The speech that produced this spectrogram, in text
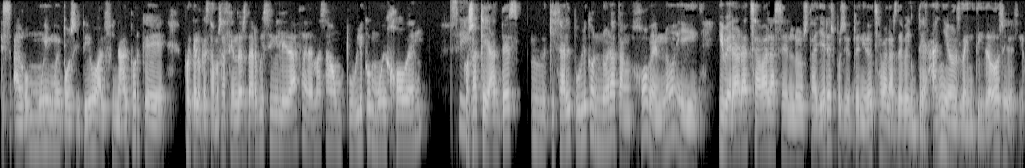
es algo muy, muy positivo al final porque, porque lo que estamos haciendo es dar visibilidad además a un público muy joven, cosa que antes mm, quizá el público no era tan joven, ¿no? Y, y, ver ahora chavalas en los talleres, pues yo he tenido chavalas de 20 años, 22 y decir,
